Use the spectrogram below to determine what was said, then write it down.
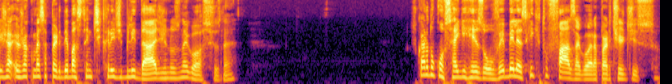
já, eu já começo a perder bastante credibilidade nos negócios, né? Se o cara não consegue resolver, beleza, o que, que tu faz agora a partir disso?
